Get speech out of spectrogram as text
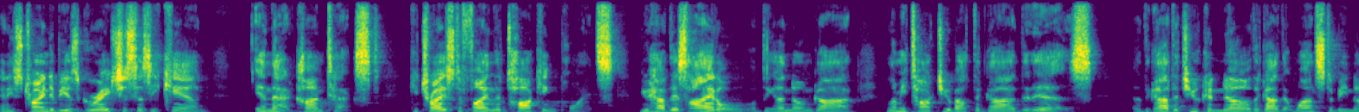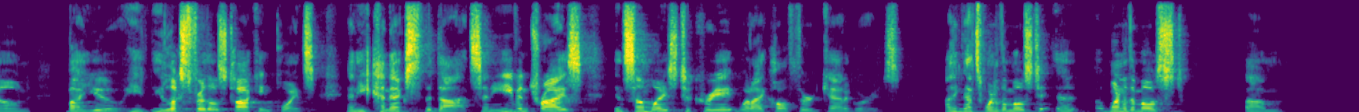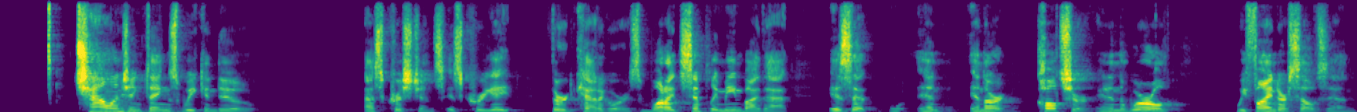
and he's trying to be as gracious as he can in that context. He tries to find the talking points. You have this idol of the unknown God. Let me talk to you about the God that is, the God that you can know, the God that wants to be known by you. He, he looks for those talking points and he connects the dots. And he even tries, in some ways, to create what I call third categories. I think that's one of the most, uh, one of the most um, challenging things we can do as Christians is create third categories. And what I'd simply mean by that is that in, in our culture and in the world we find ourselves in,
